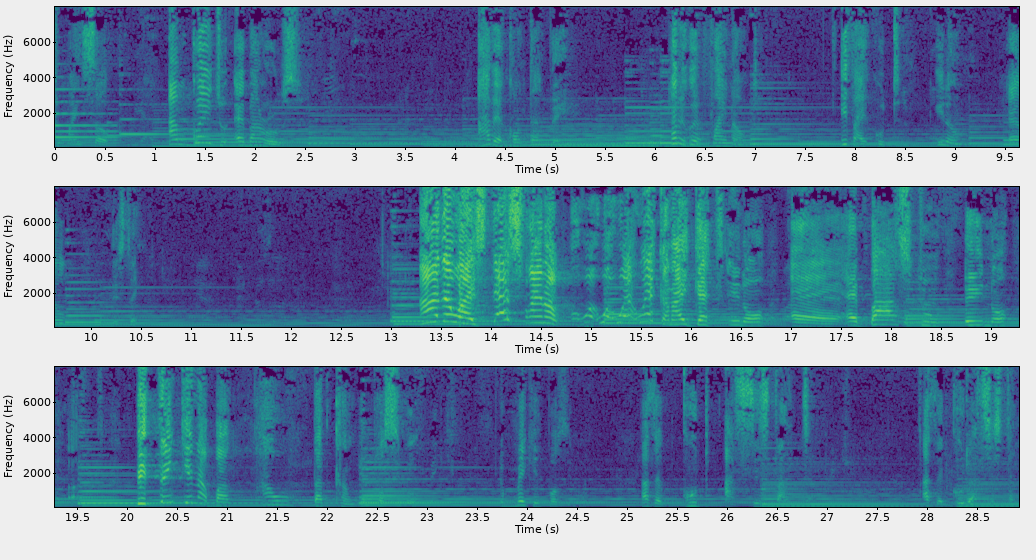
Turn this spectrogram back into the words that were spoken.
to myself, I'm going to Urban Rose. I have a contact there. Let me go and find out if I could, you know, help this thing. Otherwise, let's find out where, where, where can I get, you know, uh, a bus to, you know, be thinking about how that can be possible. To make it possible. That's a good assistant. That's a good assistant.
